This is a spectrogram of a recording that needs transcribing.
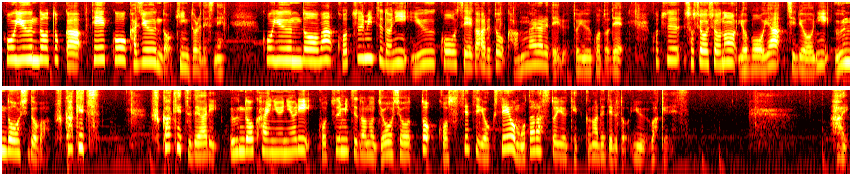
こういう運動とか抵抗荷重運動筋トレですねこういう運動は骨密度に有効性があると考えられているということで骨粗しょう症の予防や治療に運動指導は不可欠不可欠であり運動介入により骨密度の上昇と骨折抑制をもたらすという結果が出ているというわけです。はい、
